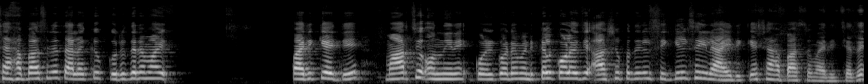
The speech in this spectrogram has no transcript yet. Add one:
ഷഹബാസിന് തലക്ക് ഗുരുതരമായി പരിക്കേറ്റ് മാർച്ച് ഒന്നിന് കോഴിക്കോട് മെഡിക്കൽ കോളേജ് ആശുപത്രിയിൽ ചികിത്സയിലായിരിക്കെ ഷഹബാസ് മരിച്ചത്.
